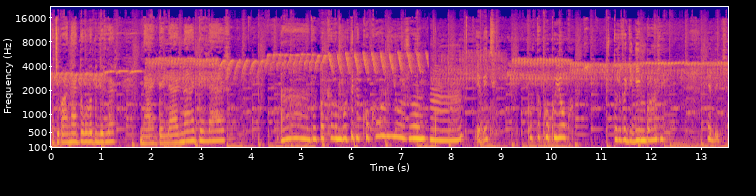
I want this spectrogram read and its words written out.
Acaba nerede olabilirler? Neredeler, neredeler? Aa, dur bakalım burada bir koku alıyorum. Hmm, evet, burada koku yok. Şu tarafa gideyim bari. Evet,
